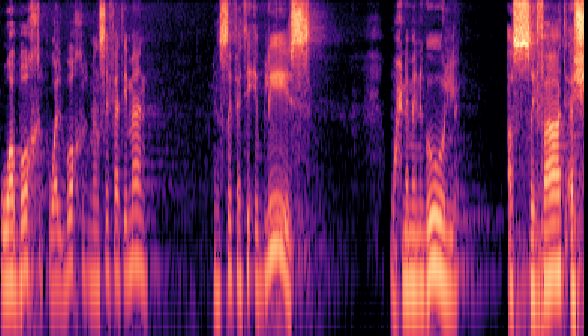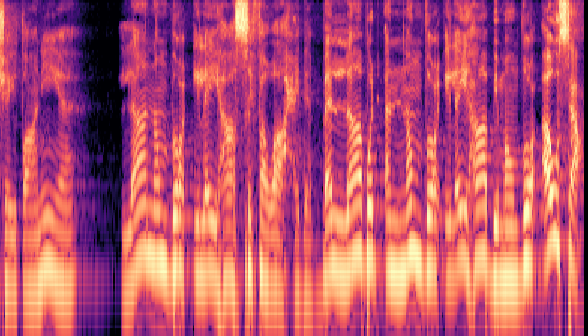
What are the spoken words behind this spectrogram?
وبخل والبخل من صفة من؟ من صفة إبليس. وإحنا بنقول الصفات الشيطانية لا ننظر إليها صفة واحدة بل لابد أن ننظر إليها بمنظور أوسع.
